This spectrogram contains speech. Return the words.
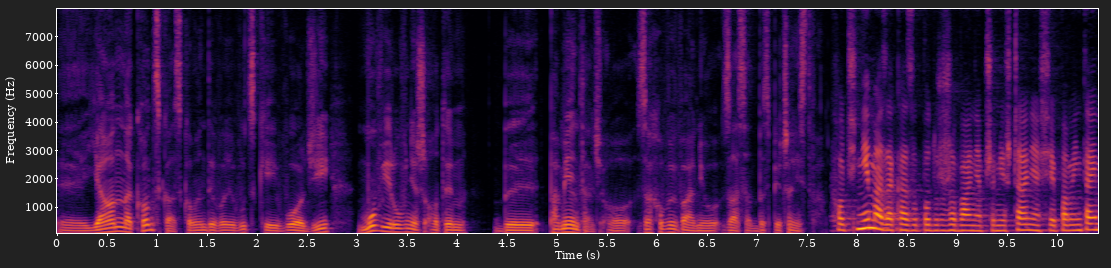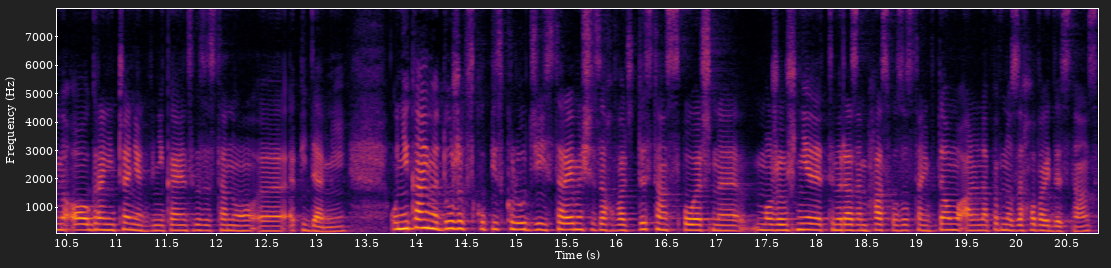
E, Joanna Kącka z Komendy Wojewódzkiej w Łodzi mówi również o tym, by pamiętać o zachowywaniu zasad bezpieczeństwa. Choć nie ma zakazu podróżowania, przemieszczania się, pamiętajmy o ograniczeniach wynikających ze stanu e, epidemii. Unikajmy dużych skupisk ludzi, starajmy się zachować dystans społeczny. Może już nie tym razem hasło zostań w domu, ale na pewno zachowaj dystans.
